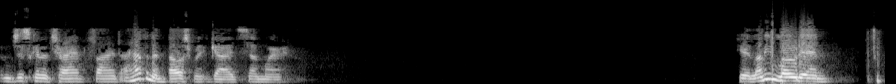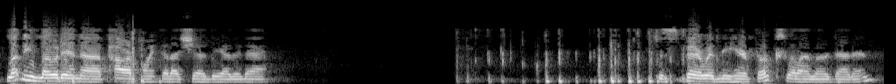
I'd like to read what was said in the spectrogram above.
I'm just going to try and find. I have an embellishment guide somewhere. Here, let me load in. Let me load in a PowerPoint that I showed the other day. Just bear with me here, folks, while I load that in.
